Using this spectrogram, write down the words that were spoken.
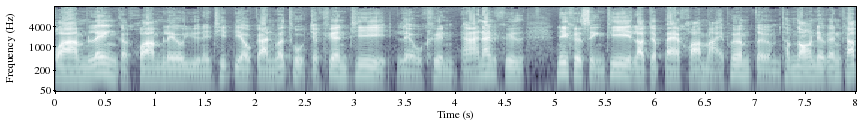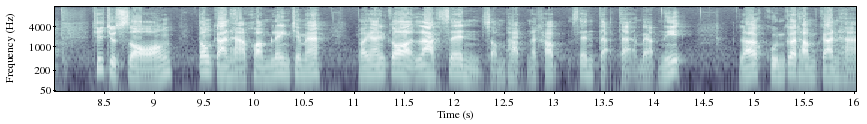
ความเร่งกับความเร็วอยู่ในทิศเดียวกัน วัตถุจะเคลื่อนที่เร็วขึ้นอ่านั่นคือนี่คือสิ่งที่เราจะแปลความหมายเพิ่มเติมทำนองเดียวกันครับ ที่จุด 2 ต้องการหาความเร่งใช่ไหมเราะงั้นก็ลากเส้นสัมผัสนะครับ เส้นแตะๆแบบนี้ แล้วคุณก็ทำการหา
